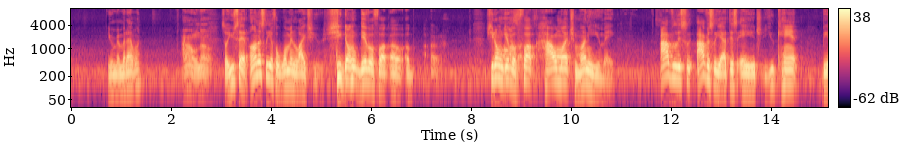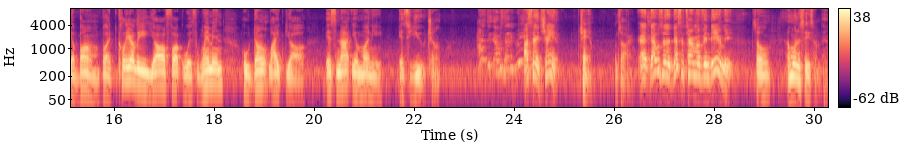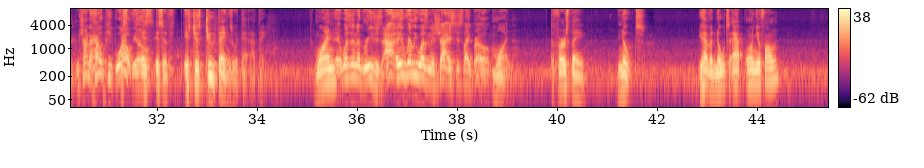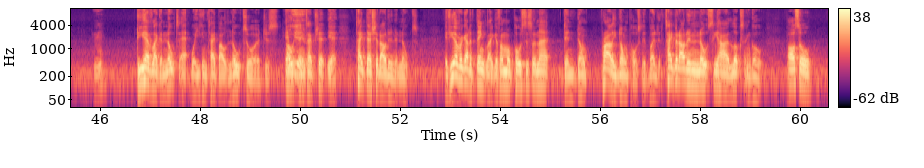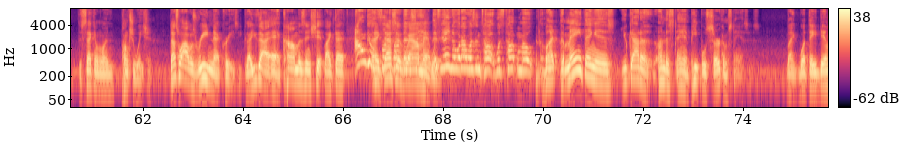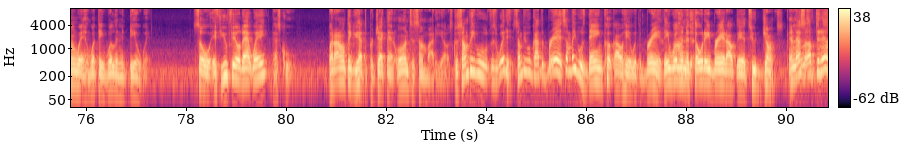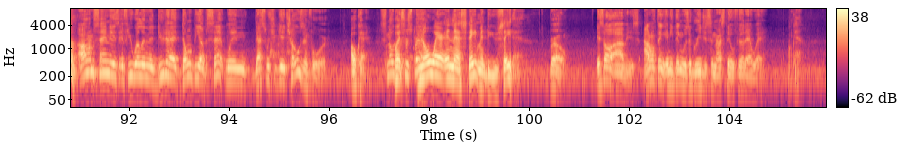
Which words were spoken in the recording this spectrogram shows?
You remember that one? I don't know. So you said honestly, if a woman likes you, she don't give a fuck. Uh, uh, uh, she don't give a fuck how much money you make. Obviously, obviously, at this age, you can't be a bum. But clearly, y'all fuck with women who don't like y'all. It's not your money. It's you, chump. I didn't think that was that egregious. I said champ. Champ. I'm sorry. That, that was a that's a term of endearment. So I want to say something. I'm trying to help people out, yo. It's it's a it's just two things with that. I think. One, it wasn't egregious. I, it really wasn't a shot. It's just like, bro, one. The first thing, notes. You have a notes app on your phone? Hmm? Do you have like a notes app where you can type out notes or just Oh, anything yeah. type shit? Yeah. Type that shit out in the notes. If you ever got to think like if I'm gonna post this or not, then don't probably don't post it. But type it out in the notes, see how it looks, and go. Also, the second one, punctuation. That's why I was reading that crazy. Like you gotta add commas and shit like that. I don't give a like, fuck that's about that where I'm shit. at with If you ain't know what I wasn't talk was talking about, But the main thing is you gotta understand people's circumstances, like what they dealing with and what they willing to deal with. So if you feel that way, that's cool. But I don't think you have to project that onto somebody else. Cause some people is with it. Some people got the bread. Some people's Dane Cook out here with the bread. They willing I'm to throw their bread out there to the joints. And that's all up to them. All, all I'm saying is, if you willing to do that, don't be upset when that's what you get chosen for, Okay. It's no but disrespect. nowhere in that statement do you say that. bro. It's all obvious. I don't think anything was egregious, and I still feel that way. Okay.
